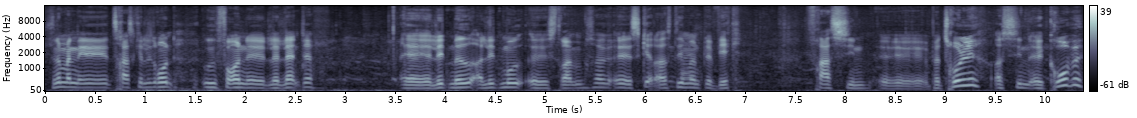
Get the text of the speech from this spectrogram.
Så når man øh, træsker lidt rundt ude foran øh, LaLandia, øh, lidt med og lidt mod øh, strømmen, så øh, sker der også det, at man bliver væk fra sin øh, patrulje og sin øh, gruppe.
